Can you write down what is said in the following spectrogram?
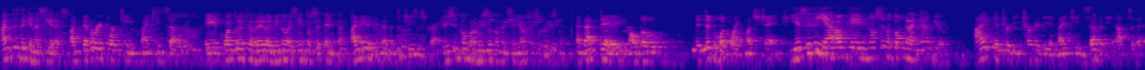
Antes de que nacieras, on February 14, 1970, el 4 de febrero de 1970, I made a commitment to Jesus yo Christ. hice un compromiso con el Señor Jesucristo. And that day, although it didn't look like much change, Y ese día, aunque no se notó un gran cambio, I entered eternity in 1970, not today.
